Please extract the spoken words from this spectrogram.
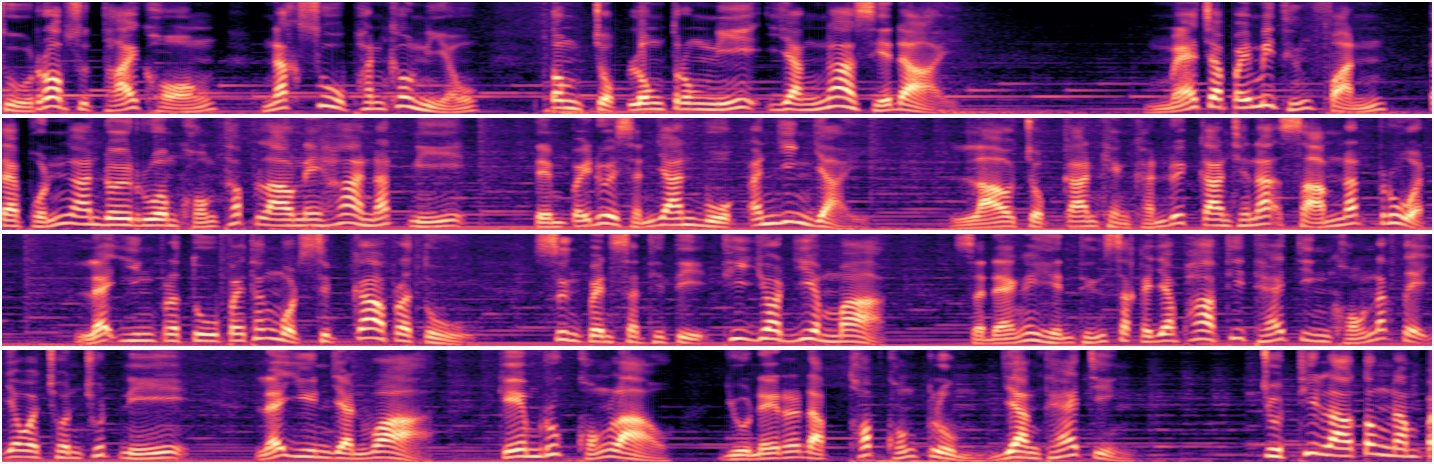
สู่รอบสุดท้ายของนักสู้พันข้าวเหนียว ต้องจบลงตรงนี้อย่างน่าเสียดาย แม้จะไปไม่ถึงฝัน แต่ผลงานโดยรวมของทัพลาวใน 5 นัดนี้ เต็มไปด้วยสัญญาณบวกอันยิ่งใหญ่ ลาวจบการแข่งขันด้วยการชนะ 3 นัดรวด และยิงประตูไปทั้งหมด 19 ประตู ซึ่งเป็นสถิติที่ยอดเยี่ยมมาก แสดงให้เห็นถึงศักยภาพที่แท้จริงของนักเตะเยาวชนชุดนี้ และยืนยันว่าเกมรุกของลาวอยู่ในระดับท็อปของกลุ่มอย่างแท้จริง จุดที่เราวต้องนำไป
